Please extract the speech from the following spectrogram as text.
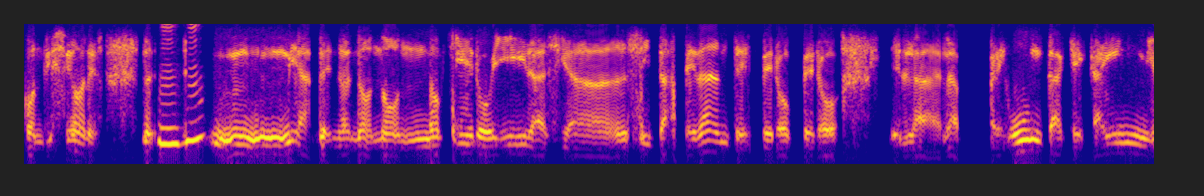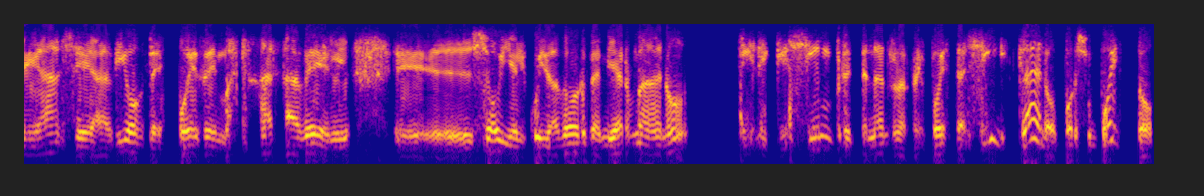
condiciones. Mira, no, no, no, no quiero ir hacia citas pedantes, pero, pero la, la pregunta que Caín le hace a Dios después de matar a Abel, eh, soy el cuidador de mi hermano, tiene que siempre tener la respuesta, sí, claro, por supuesto,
